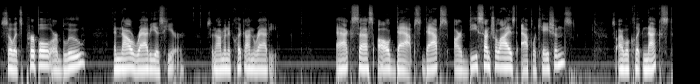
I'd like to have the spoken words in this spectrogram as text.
so it's purple or blue and now Rabby is here. So now I'm going to click on Rabby access all dApps. dApps are decentralized applications. So I will click next.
